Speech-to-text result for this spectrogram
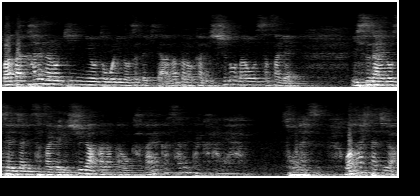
また彼らの金銀を共に乗せてきてあなたの神主の名を捧げイスラエルの聖者に捧げる主があなたを輝かされたからである。そうです。私たちは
